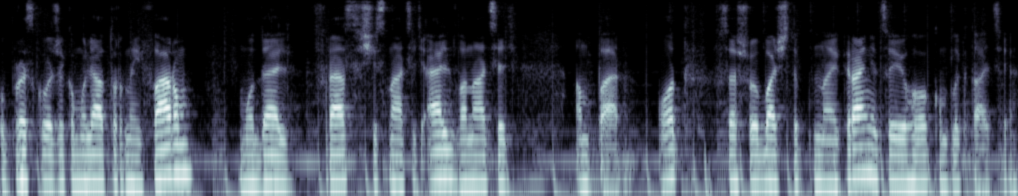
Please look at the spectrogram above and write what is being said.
оприскувач акумуляторний фером, модель FRES 16L 12 А. От все, що ви бачите на екрані, це його комплектація.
